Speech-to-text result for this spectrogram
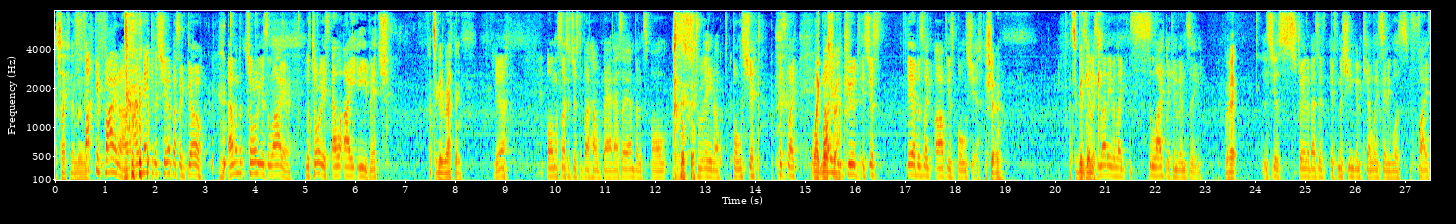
a sci-fi movie. Fucking fine, I'm, I'm making this shit up as I go. I'm a notorious liar. Notorious L I E, bitch. That's a good rat name. Yeah. My songs are just about how badass I am, but it's all straight up bullshit. It's like Like not most even rap. good. It's just yeah, but it's like obvious bullshit. Sure. That's a good It's, like, gimmick, it's not even like slightly convincing. right? It's just straight up as if if Machine Gun Kelly said he was five,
